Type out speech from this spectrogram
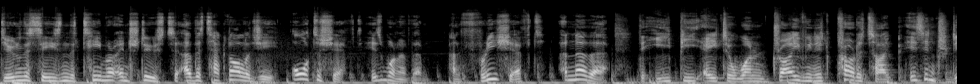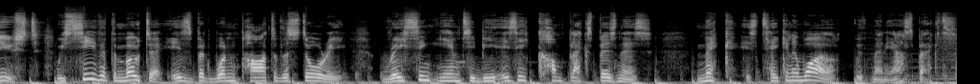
During the season, the team are introduced to other technology. AutoShift is one of them, and Free Shift another. The EP801 drive unit prototype is introduced. We see that the motor is but one part of the story. Racing EMTB is a complex business. Mick is taking a while with many aspects.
